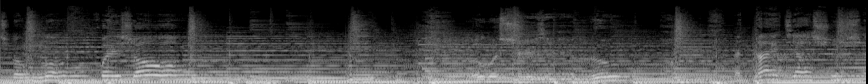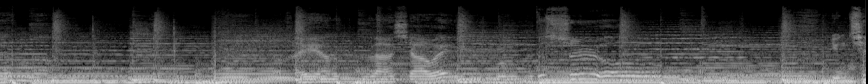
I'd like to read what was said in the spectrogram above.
承诺，我会守候。如果世界有如果，那代价是什么？当黑暗拉下帷幕的时候，勇气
